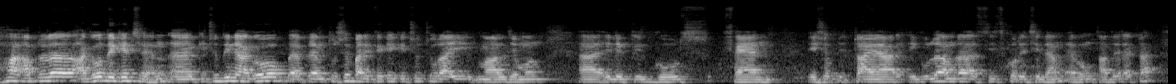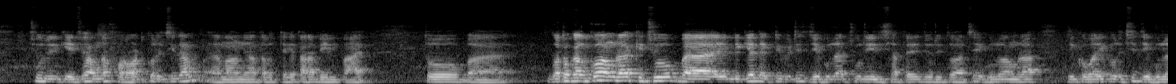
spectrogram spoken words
হ্যাঁ আপনারা আগেও দেখেছেন আহ, কিছুদিন আগেও আহ, প্রেমতোষের বাড়ি থেকে কিছু চোরাই মাল যেমন ইলেকট্রিক গুডস ফ্যান এইসব টায়ার এগুলো আমরা সিজ করেছিলাম এবং তাদের একটা চুরির কেসও আমরা ফরওয়ার্ড করেছিলাম আহ, মাননীয় আদালত থেকে তারা বিল পায়। তো আহ, গতকালকেও আমরা কিছু ইলিগেল অ্যাক্টিভিটিস যেগুলো চুরির সাথে জড়িত আছে এগুলো আমরা রিকভারি করেছি যেগুলো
